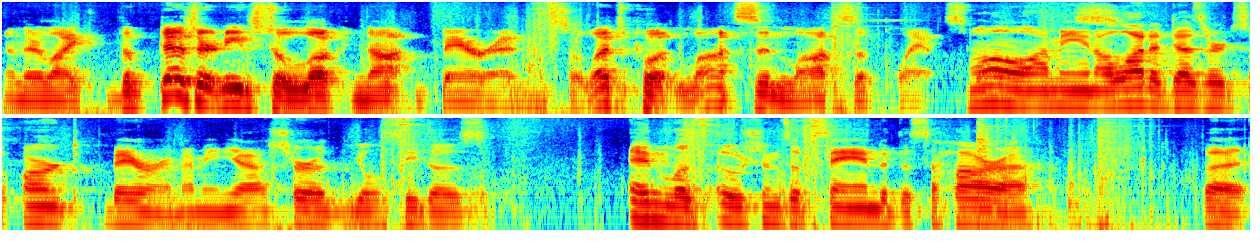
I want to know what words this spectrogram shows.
And they're like, the desert needs to look not barren, so let's put lots and lots of plants. Well, I mean, a lot of deserts aren't barren. I mean, yeah, sure, you'll see those endless oceans of sand of the Sahara, but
